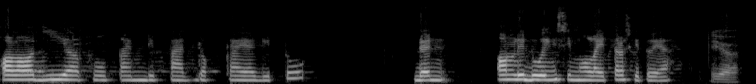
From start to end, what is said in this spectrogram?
Kalau dia full time di paddock kayak gitu dan only doing simulators gitu ya, iya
